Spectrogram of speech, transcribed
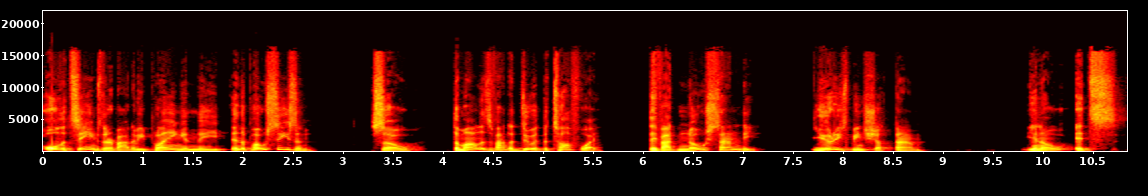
all the teams they're about to be playing in the in the postseason. So the Marlins have had to do it the tough way. They've had no Sandy. Eury's been shut down. You know, it's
